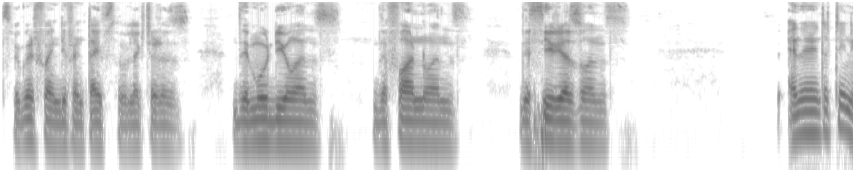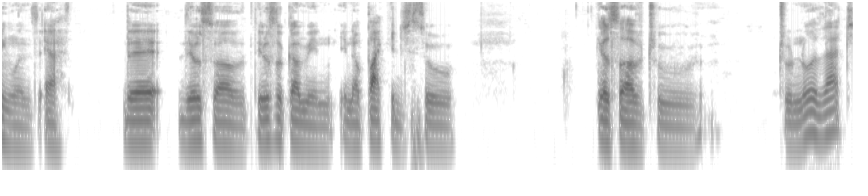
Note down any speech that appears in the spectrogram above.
So we're going to find different types of lecturers. The moody ones the fun ones the serious ones and the entertaining ones yeah. They they also have they also come in in a package so you also have to to know that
